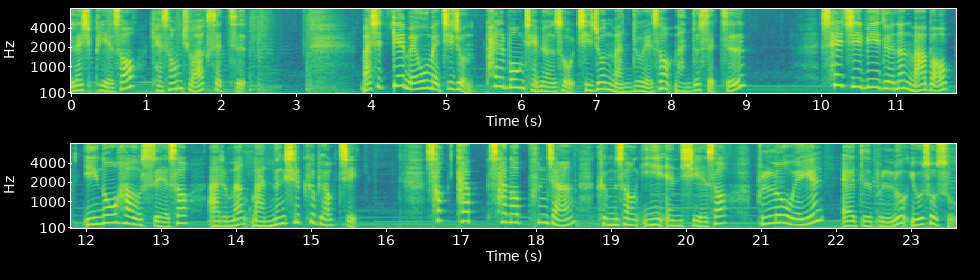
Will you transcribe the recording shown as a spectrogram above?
레시피에서 개성조악 세트 맛있게 매움의 지존 팔봉 재면소 지존 만두에서 만두 세트. 새 집이 되는 마법 이노하우스에서 아르망 만능 실크 벽지. 석탑 산업 훈장 금성 ENC에서 블로웨일 에드블루 요소수.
